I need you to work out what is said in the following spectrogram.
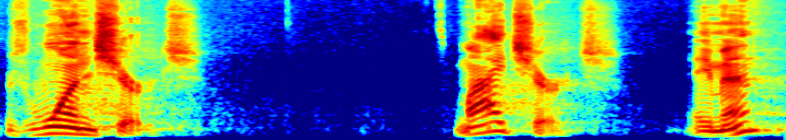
There's one church. It's my church. Amen?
